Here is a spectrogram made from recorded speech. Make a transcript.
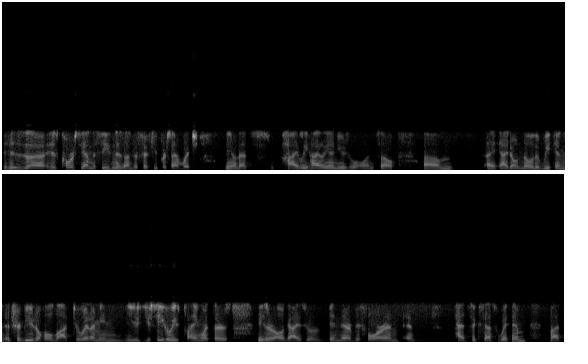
his uh, his Corsi on the season is under fifty percent, which you know that's highly highly unusual. And so um, I, I don't know that we can attribute a whole lot to it. I mean, you you see who he's playing with. There's these are all guys who have been there before and and had success with him. But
